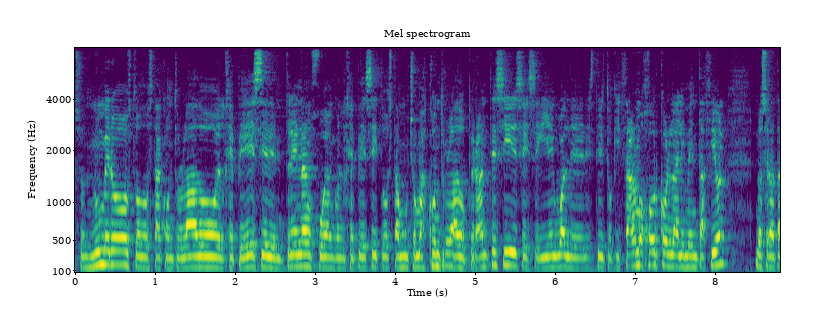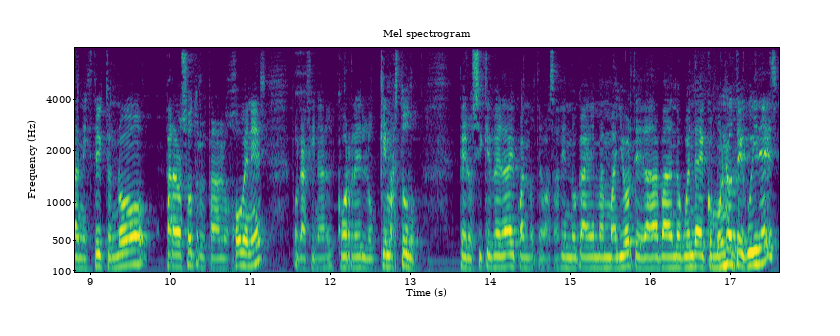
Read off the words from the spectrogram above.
son números, todo está controlado, el GPS, entrenan, juegan con el GPS y todo está mucho más controlado, pero antes sí se seguía igual de, de estricto. Quizá a lo mejor con la alimentación no será tan estricto, no para nosotros, para los jóvenes, porque al final corre, lo quemas todo. Pero sí que es verdad que cuando te vas haciendo cada vez más mayor te vas dando cuenta de como no te cuides,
